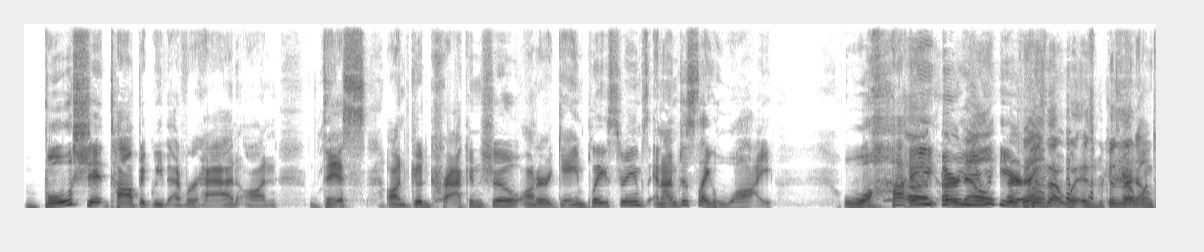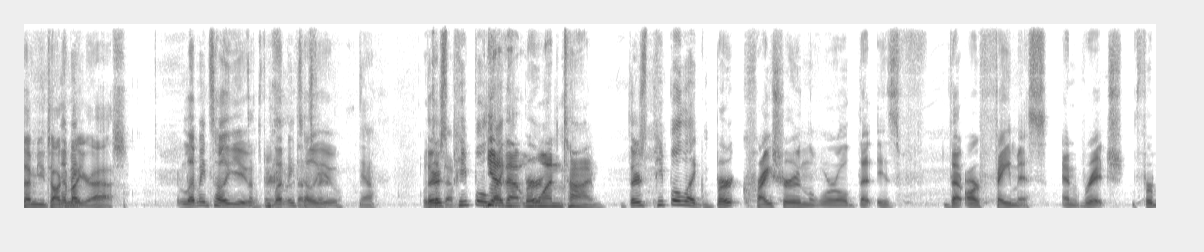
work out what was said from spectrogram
bullshit topic we've ever had on this, on Good Kraken Show, on our gameplay streams, and I'm just like, why? Why Uh, are Ernell, you here? Because that it's because of that one time you talked Let me- about your ass. Let me tell you. Let me tell fair. you. Yeah. There's up, people yeah, like that Bert, one time. There's people like Bert Kreischer in the world that is that are famous and rich for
